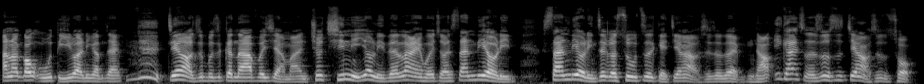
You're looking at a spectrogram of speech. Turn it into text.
阿拉公无敌乱，你敢不猜？姜老师不是跟大家分享吗？就请你用你的 LINE 回传三六零三六零这个数字给姜老师，对不对？然后一开始的时候是姜老师的错。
